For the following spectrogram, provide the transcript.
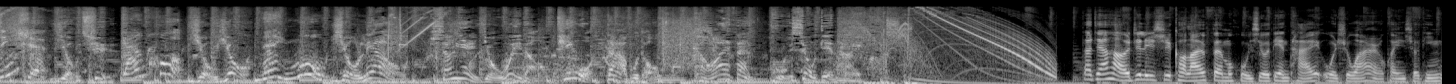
精选、有趣、干货、有用、内幕、有料，商业有味道，听我大不同。考 FM 虎嗅电台。大家好，这里是考拉 FM 虎嗅电台，我是婉儿，欢迎收听。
